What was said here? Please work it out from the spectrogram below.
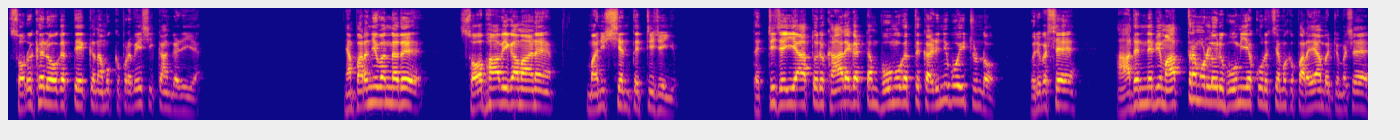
സ്വർഗലോകത്തേക്ക് നമുക്ക് പ്രവേശിക്കാൻ കഴിയുക. ഞാൻ പറഞ്ഞു വന്നത് സ്വാഭാവികമാണ് മനുഷ്യൻ തെറ്റ് ചെയ്യും. തെറ്റ് ചെയ്യാത്തൊരു കാലഘട്ടം ഭൂമുഖത്ത് കഴിഞ്ഞു പോയിട്ടുണ്ടോ? ഒരുപക്ഷെ ആദൻ നബി മാത്രമുള്ള ഒരു ഭൂമിയെക്കുറിച്ച് നമുക്ക് പറയാൻ പറ്റും. പക്ഷേ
